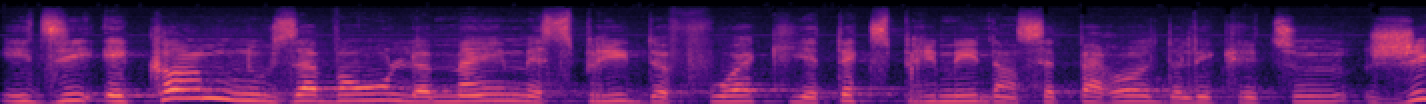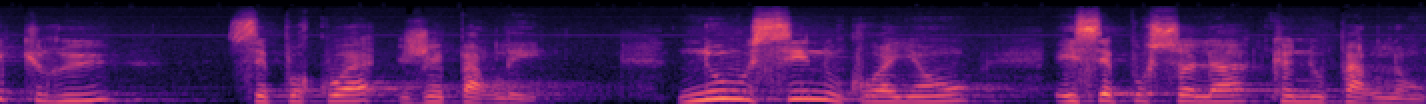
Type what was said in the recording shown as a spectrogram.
il dit, Et comme nous avons le même esprit de foi qui est exprimé dans cette parole de l'Écriture, j'ai cru, c'est pourquoi j'ai parlé. Nous aussi, nous croyons, et c'est pour cela que nous parlons.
